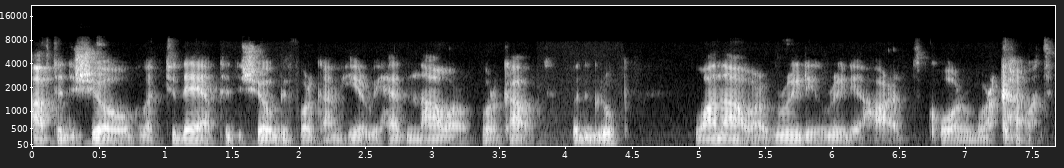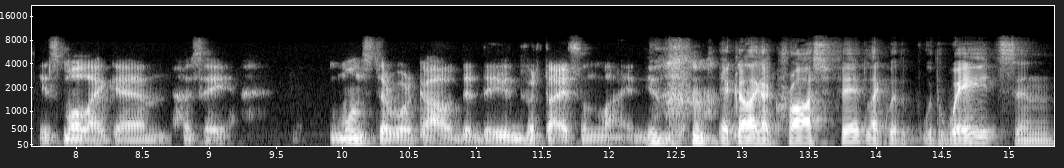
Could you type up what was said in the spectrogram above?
after the show. Like today after the show, before I come here, we had an hour workout with the group one hour really really hardcore workout it's more like um how say monster workout that they advertise online. You know? Yeah, kind of like a CrossFit, like with with weights and.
